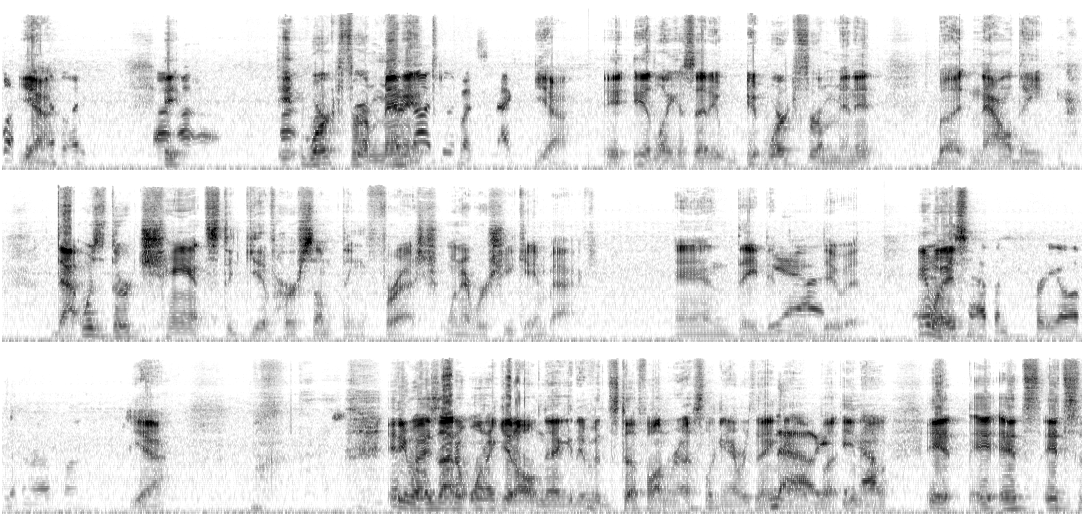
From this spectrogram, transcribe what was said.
Like, Yeah. like, It- I- I- It worked for a minute. Not doing, but Yeah. It, it like I said, it, it worked for a minute, but now they that was their chance to give her something fresh whenever she came back, and they didn't Yeah. do it. Anyways, it happens pretty often in wrestling. Yeah. Anyways, I don't want to get all negative and stuff on wrestling and everything, No, but you know, it, it it's it's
